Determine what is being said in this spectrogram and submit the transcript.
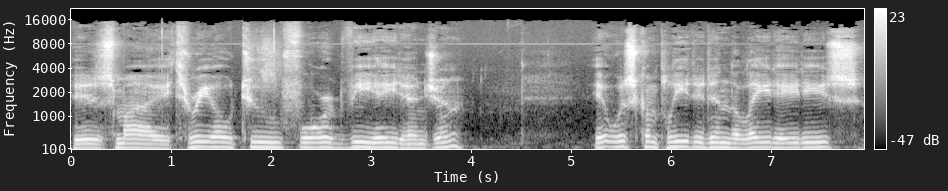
is my 302 Ford V8 engine. It was completed in the late 80s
